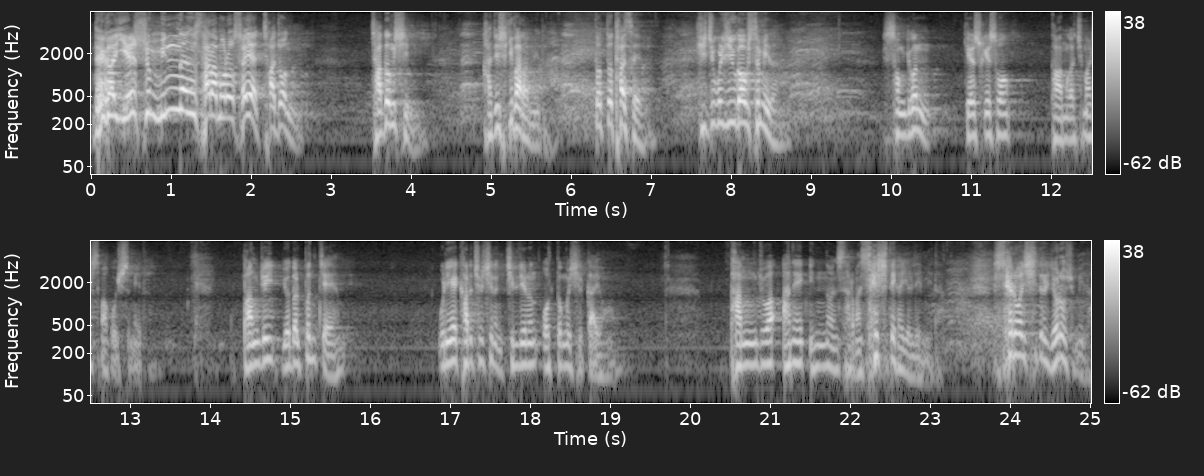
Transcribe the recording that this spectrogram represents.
내가 예수 믿는 사람으로서의 자존, 자긍심 가지시기 바랍니다. 떳떳하세요. 기죽을 이유가 없습니다. 성경은 계속해서 다음과 같이 말씀하고 있습니다. 방주의 여덟 번째, 우리에게 가르쳐 주시는 진리는 어떤 것일까요? 방주 안에 있는 사람은 새 시대가 열립니다. 새로운 시대를 열어줍니다.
